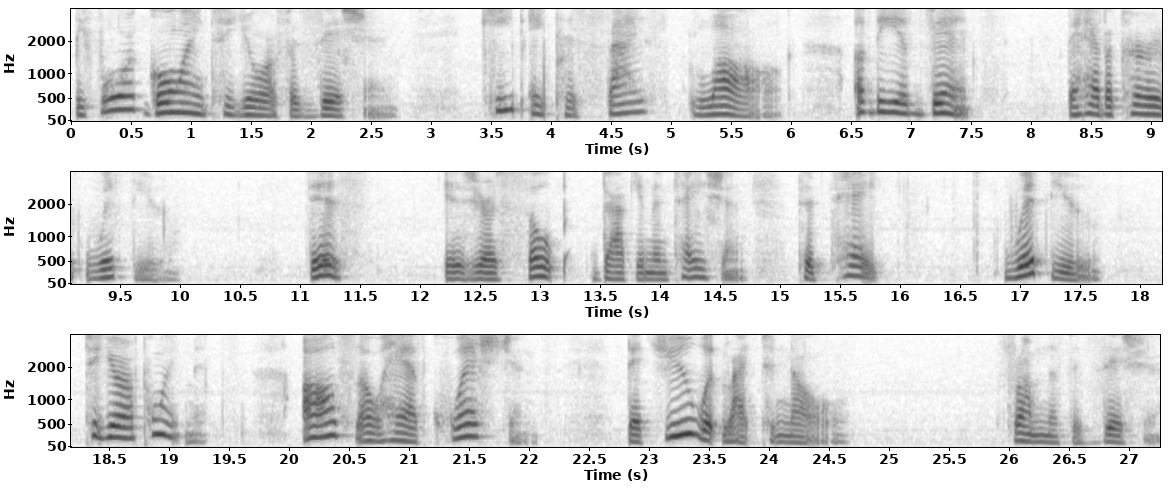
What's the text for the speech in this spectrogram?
before going to your physician, keep a precise log of the events that have occurred with you. This is your SOAP documentation to take with you to your appointments. Also, have questions that you would like to know from the physician.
